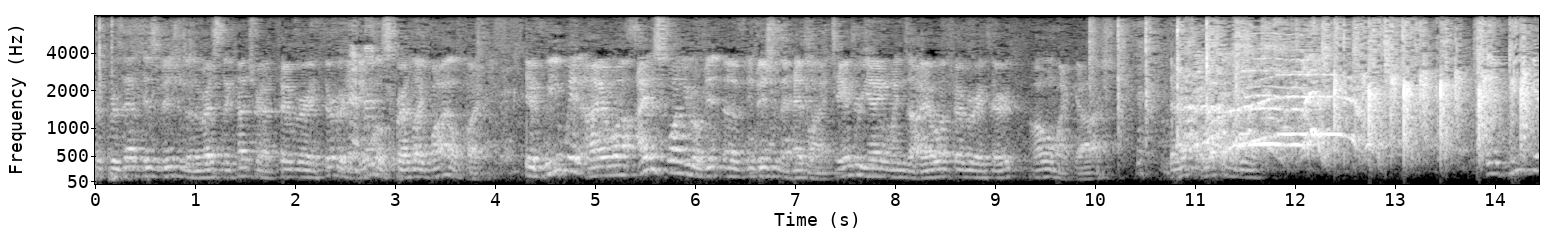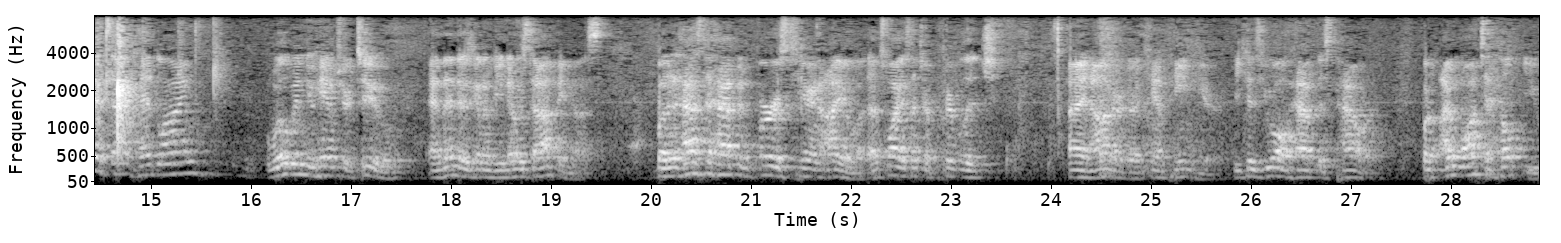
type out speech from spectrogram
to present this vision to the rest of the country on February 3rd, and it will spread like wildfire. If we win Iowa, I just want you to uh, envision the headlines. Andrew Yang wins Iowa February 3rd. Oh my gosh. That's, that's if we get that headline, we'll win New Hampshire too, and then there's going to be no stopping us. But it has to happen first here in Iowa. That's why it's such a privilege and honor to campaign here, because you all have this power. But I want to help you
